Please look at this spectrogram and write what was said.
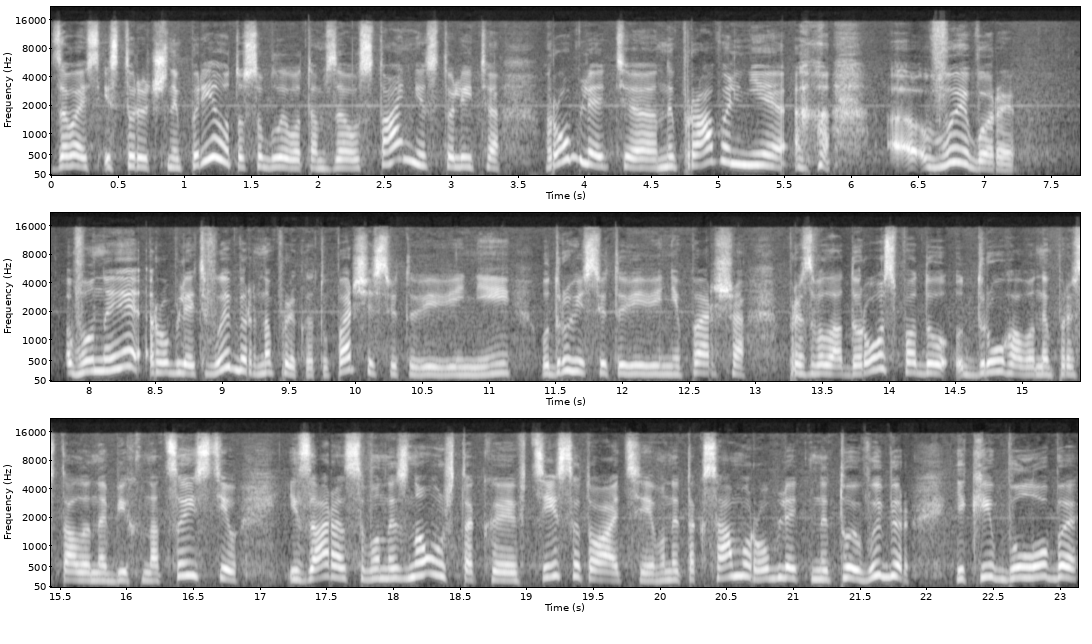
за весь історичний період, особливо там за останні століття, роблять е, неправильні е, вибори. Вони роблять вибір, наприклад, у Першій світовій війні, у Другій світовій війні перша призвела до розпаду, друга вони пристали на біг нацистів. І зараз вони знову ж таки в цій ситуації вони так само роблять не той вибір, який було би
